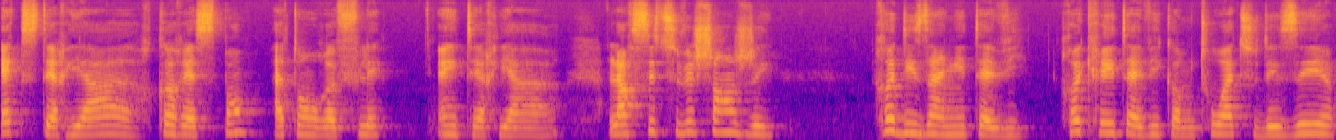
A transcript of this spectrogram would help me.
extérieur correspond à ton reflet intérieur. Alors si tu veux changer, redesigner ta vie, recréer ta vie comme toi tu désires,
